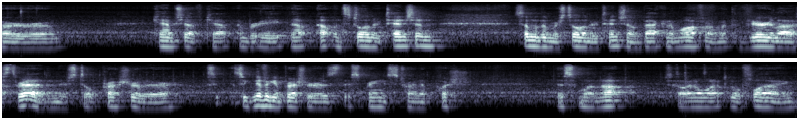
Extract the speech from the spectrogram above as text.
or uh, camshaft cap number 8 that, that one's still under tension. Some of them are still under tension. I'm backing them off I'm at the very last thread and there's still pressure there. Significant pressure as the spring's trying to push this one up. So I don't want it to go flying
